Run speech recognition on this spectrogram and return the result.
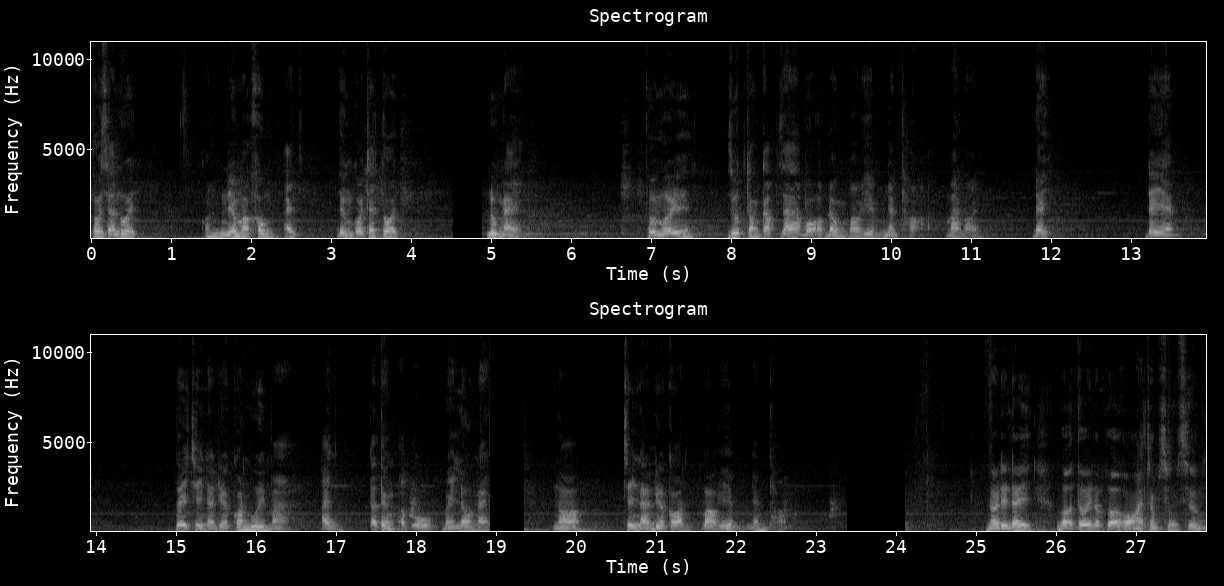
tôi sẽ nuôi. Còn nếu mà không, anh đừng có trách tôi. Lúc này, tôi mới rút trong cặp ra bộ hợp đồng bảo hiểm nhân thọ và nói, đây, đây em, đây chính là đứa con nuôi mà anh đã từng ấp ủ bấy lâu nay. Nó chính là đứa con bảo hiểm nhân thọ. Nói đến đây, vợ tôi nó vỡ òa trong sung sướng,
